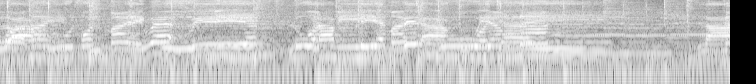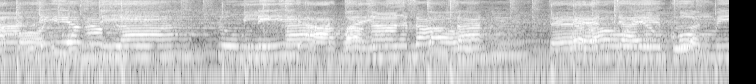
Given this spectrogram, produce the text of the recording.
ทุกความรู้คนใหม่แวะเวียนล้วนมีมาจากหัวใจลาก่อนเลี้ยงอำลาพรุ่งนี้อาจไม่เหมือนเก่าแต่เรายังคงมี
